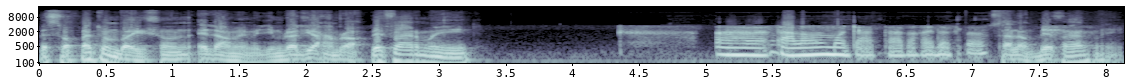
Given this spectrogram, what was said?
به صحبتون با ایشون ادامه میدیم. رادیو همراه بفرمایید. سلام مجدد آقای دکتر. سلام بفرمایید.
